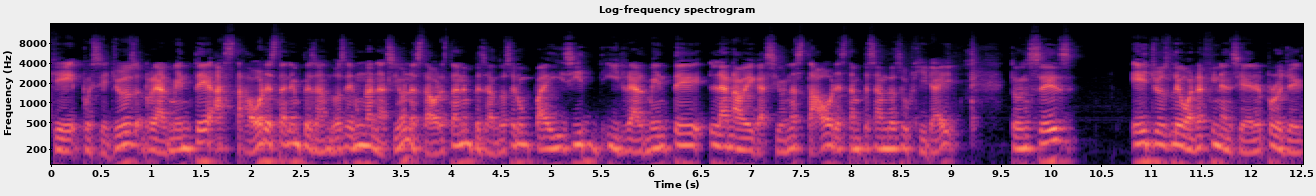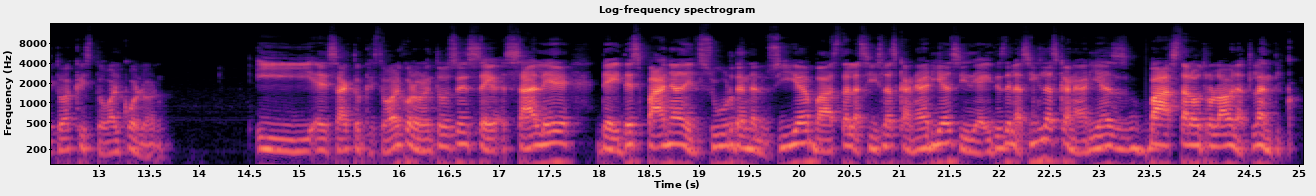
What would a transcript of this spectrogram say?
que pues ellos realmente hasta ahora están empezando a ser una nación, hasta ahora están empezando a ser un país y, y realmente la navegación hasta ahora está empezando a surgir ahí. Entonces ellos le van a financiar el proyecto a Cristóbal Colón. Y exacto, Cristóbal Colón entonces se sale de ahí de España, del sur, de Andalucía, va hasta las Islas Canarias y de ahí desde las Islas Canarias va hasta el otro lado del Atlántico.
